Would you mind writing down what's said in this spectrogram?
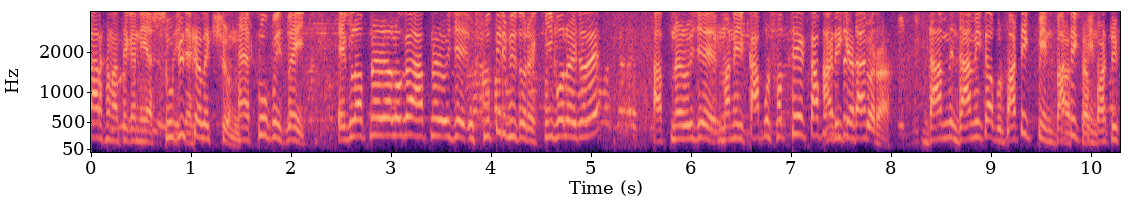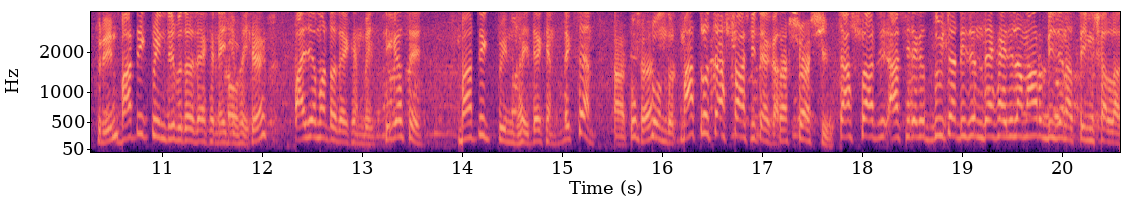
কারখানা থেকে নিয়ে আসছে। Piece দেখেন। collection? হ্যাঁ টু পিস ভাই। এগুলো আপনার আপনার ওই যে সুতির ভিতরে কি বলে এটারে? আপনার ওই যে মানে কাপড় সব থেকে কাপড় দামি- দামি কাপড় batik print batik print. Batik প্রিন্টের ভিতরে দেখেন এই ভাই. পায়জামাটা দেখেন ভাই ঠিক আছে বাটিক প্রিন্ট ভাই দেখেন দেখছেন? খুব আচ্ছা। সুন্দর। মাত্র 480 টাকা। 480 চারশো আশি টাকা দুইটা ডিজাইন দেখাই দিলাম আরও ডিজাইন আছে ইনশাল্লাহ।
